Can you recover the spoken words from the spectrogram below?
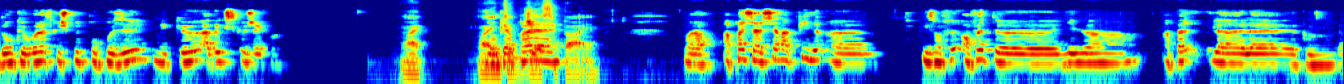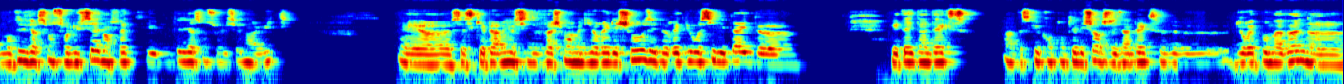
donc voilà ce que je peux te proposer, mais que avec ce que j'ai, quoi. Ouais. Ouais. Donc après, c'est pareil. Voilà. Après, c'est assez rapide. ils ont fait, en fait, il y a eu un, la, la, la, montée de version sur Lucene, en fait, il y a eu une montée de version sur Lucene en 8 et euh, c'est ce qui a permis aussi de vachement améliorer les choses et de réduire aussi les tailles de les tailles d'index. Hein, parce que quand on télécharge les index du repo Maven, euh,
